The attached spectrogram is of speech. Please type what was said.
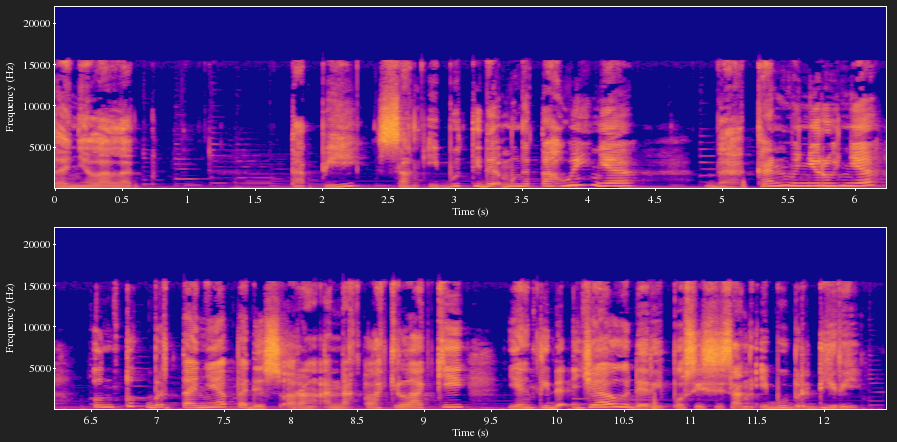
tanya lalat. Tapi sang ibu tidak mengetahuinya, bahkan menyuruhnya untuk bertanya pada seorang anak laki-laki yang tidak jauh dari posisi sang ibu berdiri.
